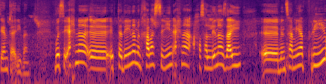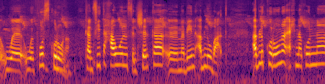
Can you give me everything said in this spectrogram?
كام تقريبا؟ بصي إحنا آه، ابتدينا من خمس سنين. إحنا حصل لنا زي آه، بنسميها pre و post كورونا كان في تحول في الشركة آه، ما بين قبل وبعد. قبل الكورونا إحنا كنا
